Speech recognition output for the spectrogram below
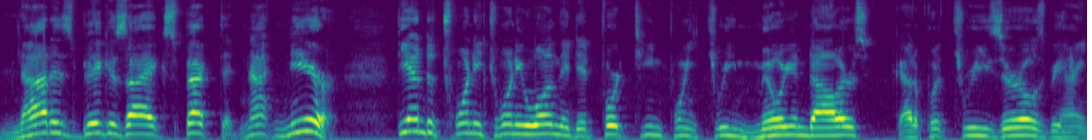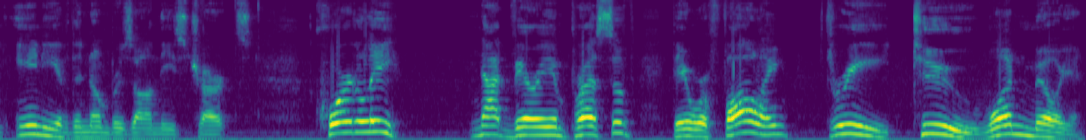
Not as big as I expected, not near. The end of 2021, they did $14.3 million. Got to put three zeros behind any of the numbers on these charts. Quarterly, not very impressive. They were falling three, two, one million.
